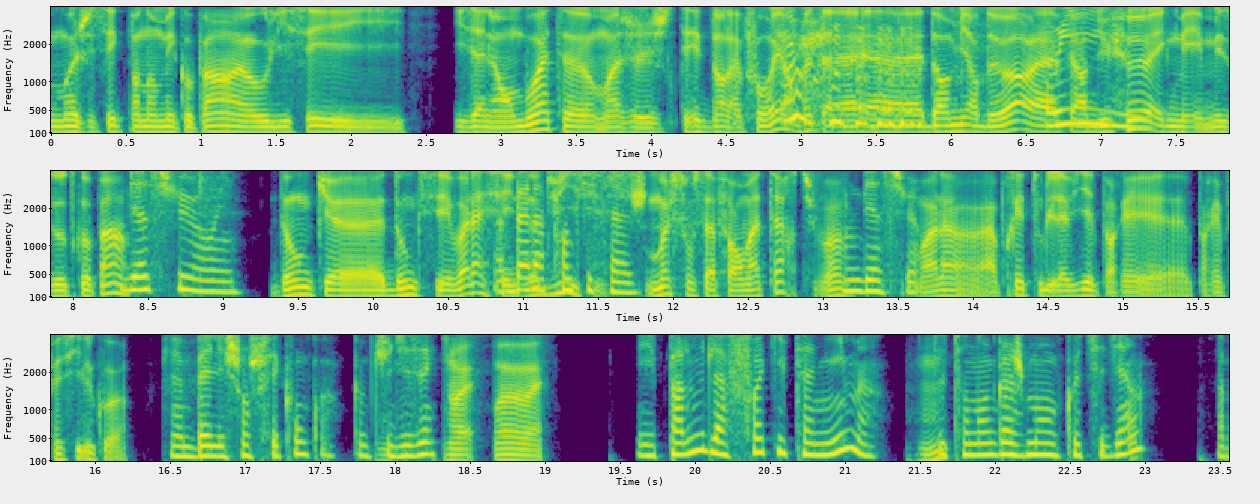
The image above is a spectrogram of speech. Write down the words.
moi je sais que pendant mes copains au lycée ils, ils allaient en boîte Euh, moi j'étais dans la forêt en fait à, à dormir dehors à Oui. faire du feu avec mes, mes autres copains Bien sûr, oui. donc euh, donc c'est voilà c'est une autre vie moi je trouve ça formateur tu vois Bien sûr. voilà après toute la vie elle paraît elle paraît facile quoi un bel échange fécond, quoi, comme tu disais. ouais ouais ouais Et parle-nous de la foi qui t'anime, Mhm. de ton engagement au quotidien. Ah,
